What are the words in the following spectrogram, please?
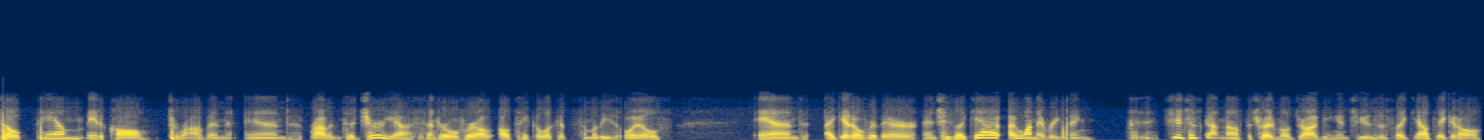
So Pam made a call to Robin, and Robin said, "Sure, yeah, send her over. I'll, I'll take a look at some of these oils." And I get over there, and she's like, "Yeah, I want everything." she had just gotten off the treadmill jogging, and she was just like, "Yeah, I'll take it all."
